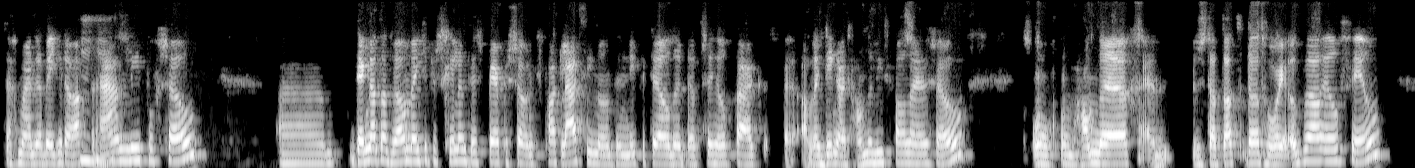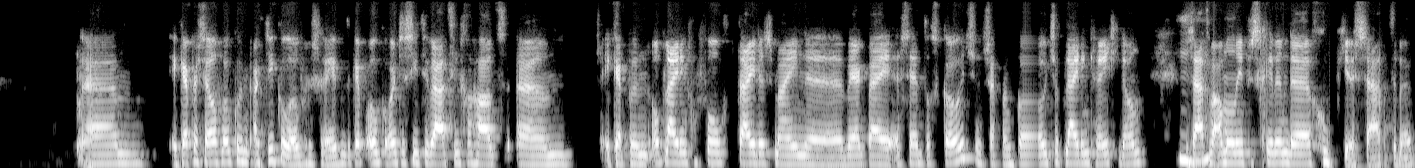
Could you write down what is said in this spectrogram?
zeg maar, een beetje erachteraan liep of zo. Ehm, ik denk dat dat wel een beetje verschillend is per persoon. Ik sprak laatst iemand en die vertelde dat ze heel vaak eh, allerlei dingen uit handen liet vallen en zo. On- onhandig. En dus dat, dat, dat hoor je ook wel heel veel. Ehm, ik heb er zelf ook een artikel over geschreven. Want ik heb ook ooit een situatie gehad. ehm, ik heb een opleiding gevolgd tijdens mijn eh, werk bij Ascent als coach. Dus zeg maar een coachopleiding kreeg je dan. Dan zaten we allemaal in verschillende groepjes. Zaten we.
